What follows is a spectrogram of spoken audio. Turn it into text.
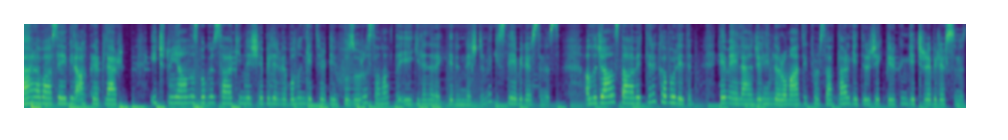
Merhaba sevgili akrepler. İç dünyanız bugün sakinleşebilir ve bunun getirdiği huzuru sanatla ilgilenerek derinleştirmek isteyebilirsiniz. Alacağınız davetleri kabul edin. Hem eğlenceli hem de romantik fırsatlar getirecek bir gün geçirebilirsiniz.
